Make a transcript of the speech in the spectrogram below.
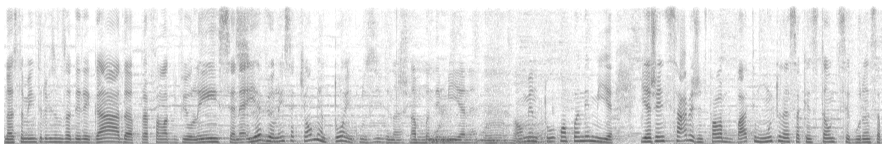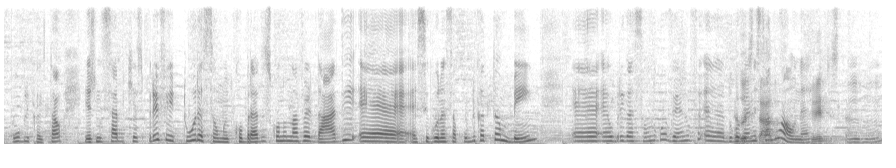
nós também entrevistamos a delegada para falar de violência, né? E a violência que aumentou, inclusive, na, na pandemia, né? Aumentou com a pandemia. E a gente sabe, a gente fala, bate muito nessa questão de segurança pública e tal, e a gente sabe que as prefeituras são muito cobradas quando, na verdade, é, é segurança pública também é, é obrigação do governo, é, do É governo Estado, estadual, né? Direito do Estado. Uhum.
